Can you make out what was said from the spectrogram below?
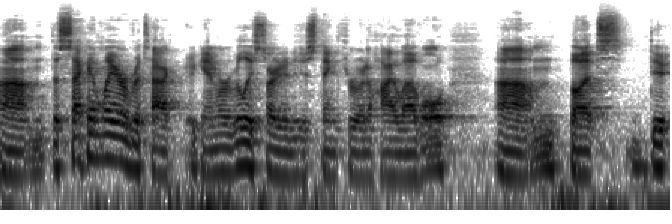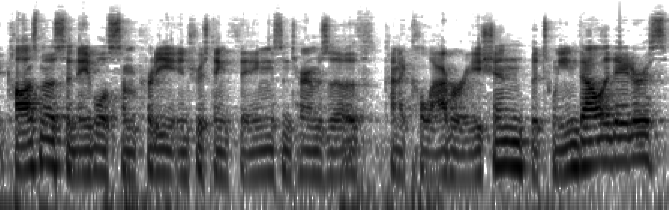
Um, the second layer of attack, again, we're really starting to just think through at a high level. Um, but Cosmos enables some pretty interesting things in terms of kind of collaboration between validators.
